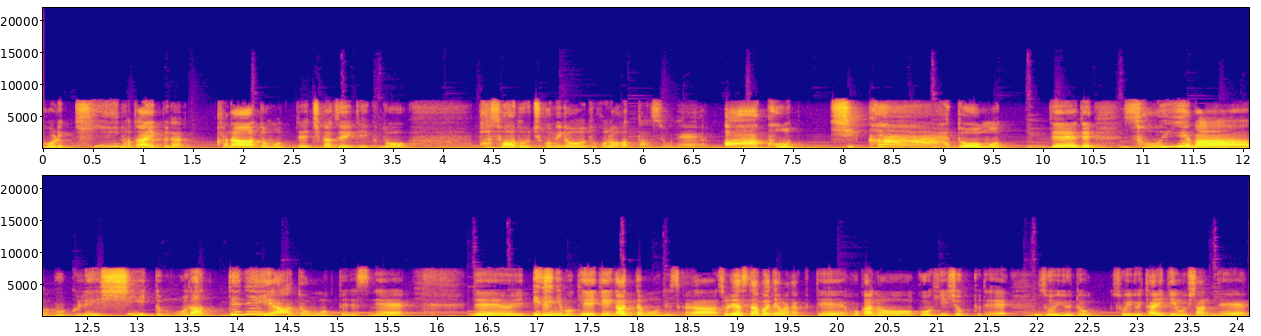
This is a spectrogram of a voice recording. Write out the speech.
これキーのタイプなかなと思って近づいていくとパスワード打ち込みのところがあったんですよね。ああこっちかと思ってでそういえば僕レシートもらってねえやと思ってですね。で以前にも経験があったもんですからそれはスタバではなくて他のコーヒーショップでそういうとそういう体験をしたんで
